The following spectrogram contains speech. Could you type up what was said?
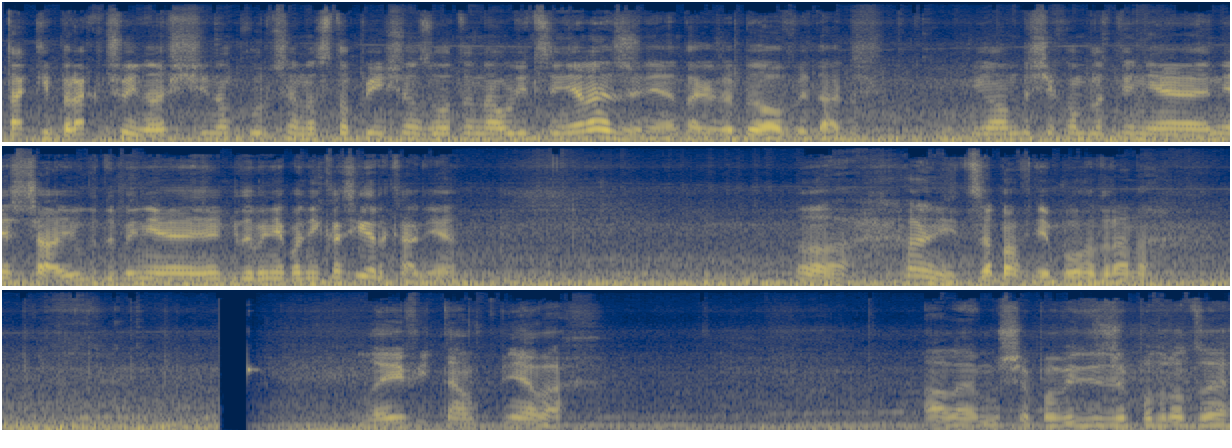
taki brak czujności, no kurczę, no 150 zł na ulicy nie leży, nie? Tak, żeby o wydać. I on by się kompletnie nie, nie szczaił, gdyby nie, gdyby nie pani kasjerka, nie? O, ale nic, zabawnie było od rana. No i witam w Pniewach. Ale muszę powiedzieć, że po drodze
